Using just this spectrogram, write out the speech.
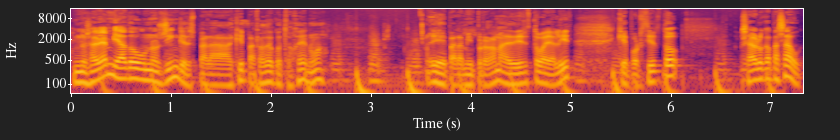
Nos había enviado unos jingles para aquí, para Radio 4G, Noa. Eh, para mi programa de Directo Valladolid, que por cierto, ¿sabes lo que ha pasado?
